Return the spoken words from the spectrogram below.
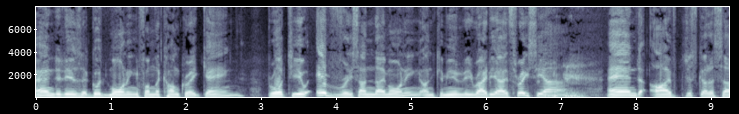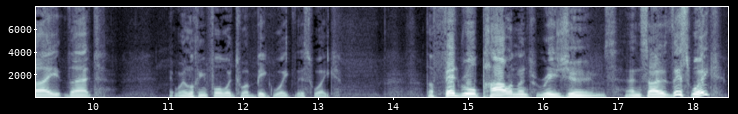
And it is a good morning from the Concrete Gang, brought to you every Sunday morning on Community Radio 3CR. and I've just got to say that we're looking forward to a big week this week. The federal parliament resumes. And so this week,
